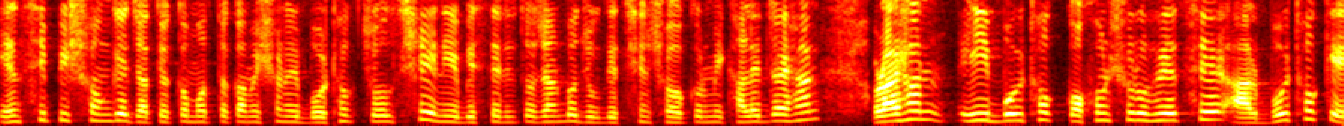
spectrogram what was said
এনসিপির সঙ্গে জাতীয় ঐক্যমত্য কমিশনের বৈঠক চলছে এ নিয়ে বিস্তারিত জানব। যোগ দিচ্ছেন সহকর্মী খালেদ রায়হান। রায়হান এই বৈঠক কখন শুরু হয়েছে আর বৈঠকে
